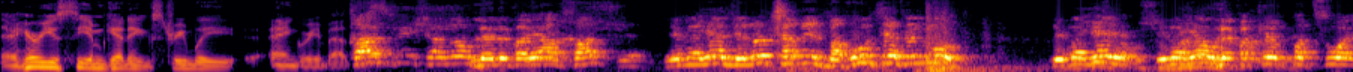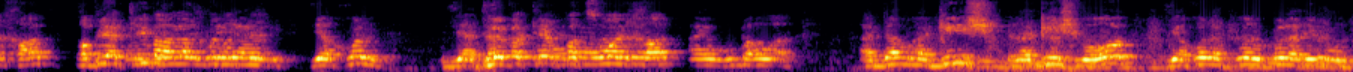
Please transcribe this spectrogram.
Here you see him getting extremely angry about this. ללוויה אחת? לוויה זה לא צריך, בחור צריך ללמוד. לבקר פצוע אחד? רבי עקיבא הלך לבקר. זה יכול... לבקר פצוע אחד? אדם רגיש, רגיש מאוד, זה יכול להפריע לכל הלימוד.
